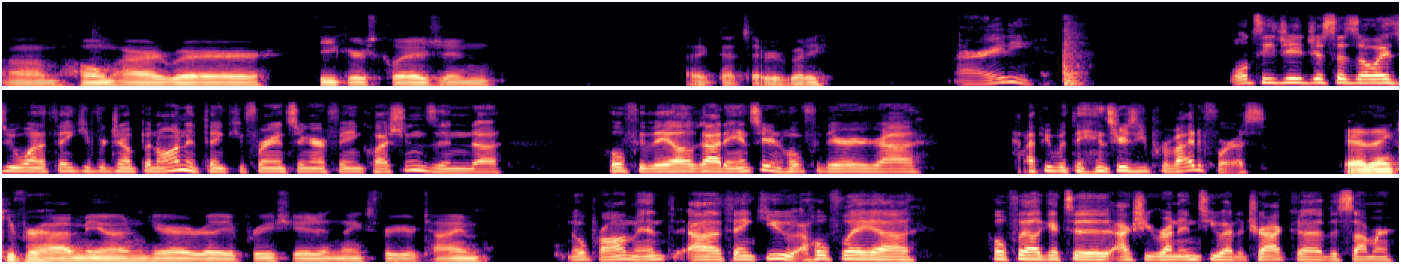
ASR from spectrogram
um, Home Hardware, Deekers Collision. I think that's everybody. All righty. Well, TJ, just as always, we want to thank you for jumping on and thank you for answering our fan questions. And uh, hopefully they all got answered and hopefully they're uh, happy with the answers you provided for us. Yeah, thank you for having me on here. I really appreciate it. And thanks for your time. No problem, man. Uh, thank you. Hopefully, uh, hopefully I'll get to actually run into you at a track uh, this summer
